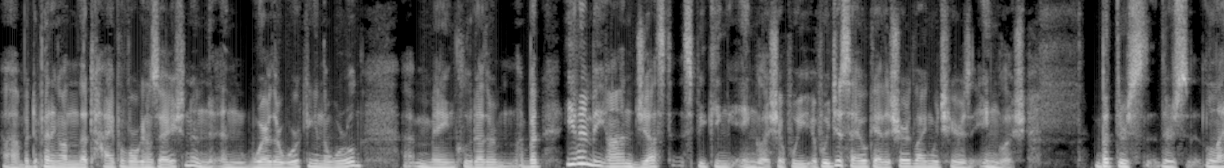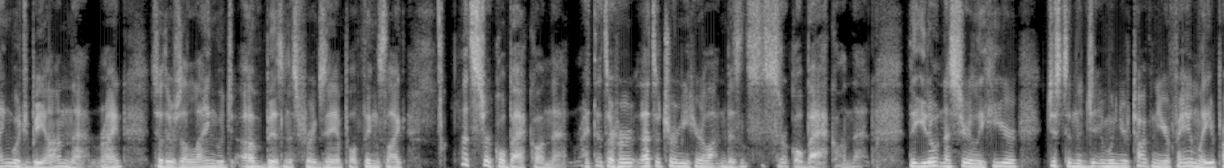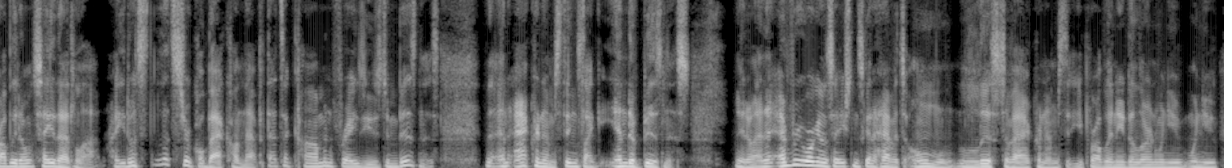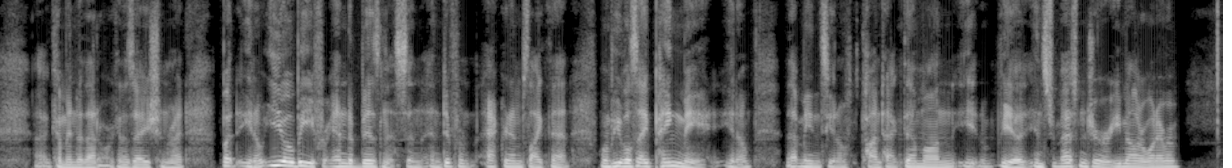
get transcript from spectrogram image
Uh, but depending on the type of organization and, and where they're working in the world uh, may include other, but even beyond just speaking English, if we, if we just say, okay, the shared language here is English, but there's there's language beyond that, right? So there's a language of business, for example, things like Let's circle back on that, right? That's a that's a term you hear a lot in business. Let's Circle back on that, that you don't necessarily hear just in the when you're talking to your family. You probably don't say that a lot, right? You don't. Let's circle back on that, but that's a common phrase used in business. And acronyms, things like end of business, you know. And every organization is going to have its own list of acronyms that you probably need to learn when you when you uh, come into that organization, right? But you know, EOB for end of business and and different acronyms like that. When people say ping me, you know, that means you know contact them on. You know, via instant messenger or email or whatever.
